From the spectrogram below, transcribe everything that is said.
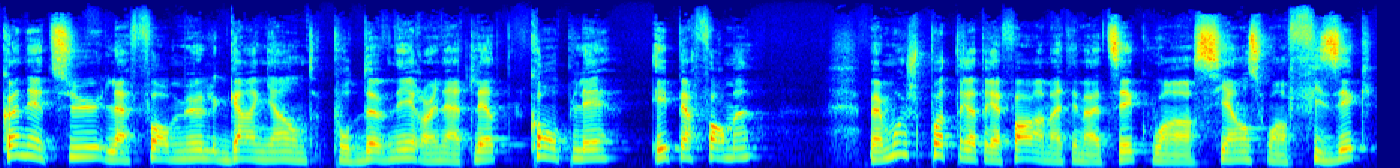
Connais-tu la formule gagnante pour devenir un athlète complet et performant? Ben moi, je ne suis pas très très fort en mathématiques ou en sciences ou en physique,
